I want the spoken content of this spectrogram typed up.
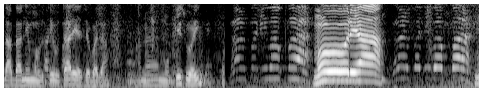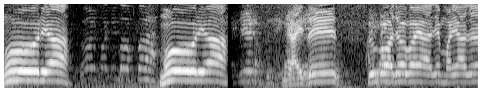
દાદાની મૂર્તિ ઉતારીએ છીએ બધા. અને મૂકીશું અહીં. મોર્યા. મોર્યા. મોર્યા. ગાઈઝ શું કહો છો ભાઈ? આજે મળ્યા છે.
